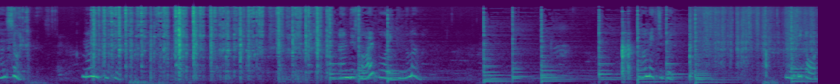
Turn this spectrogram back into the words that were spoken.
and salt. Now mix it well. And this in the mug. Now mix it well. All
